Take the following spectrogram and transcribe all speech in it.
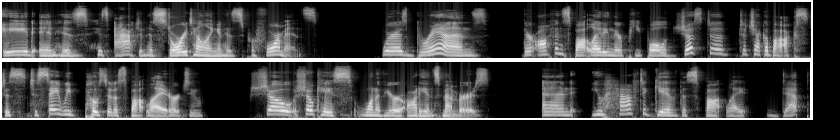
aid in his his act and his storytelling and his performance. Whereas brands they're often spotlighting their people just to to check a box to to say we posted a spotlight or to show showcase one of your audience members. And you have to give the spotlight depth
